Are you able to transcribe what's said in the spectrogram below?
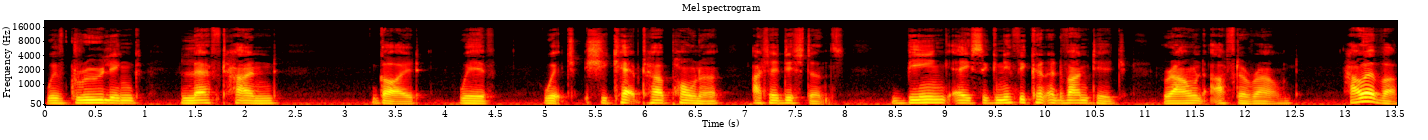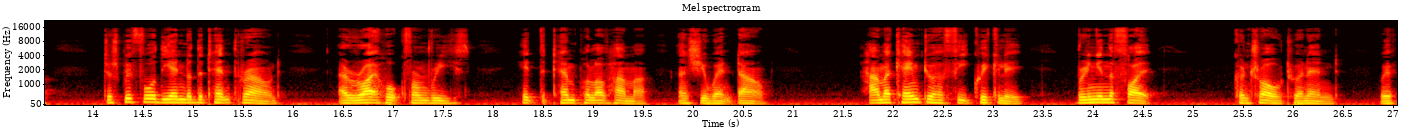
with grueling left hand guide with which she kept her opponent at a distance being a significant advantage round after round. However, just before the end of the tenth round, a right hook from Reis hit the temple of Hammer and she went down. Hammer came to her feet quickly, bringing the fight control to an end, with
